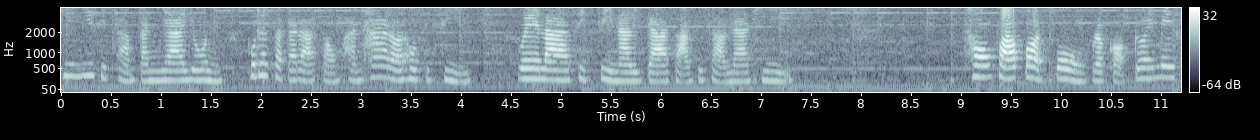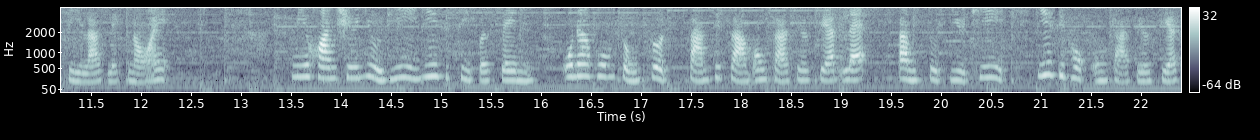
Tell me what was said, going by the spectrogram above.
ที่ 23 กันยายน พุทธศักราช 2564 เวลา 14 นาฬิกา 33 นาที ท้องฟ้าปลอดโปร่งประกอบด้วยเมฆสีลักเล็กน้อย มีความชื้นอยู่ที่ 24%อุณหภูมิสูงสุด 33 องศาเซลเซียส และต่ำสุดอยู่ที่ 26 องศาเซลเซียส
